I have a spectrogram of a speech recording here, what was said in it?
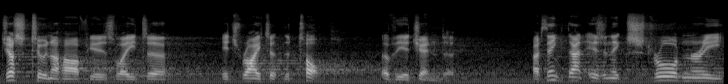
just two and a half years later, it's right at the top of the agenda. I think that is an extraordinary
